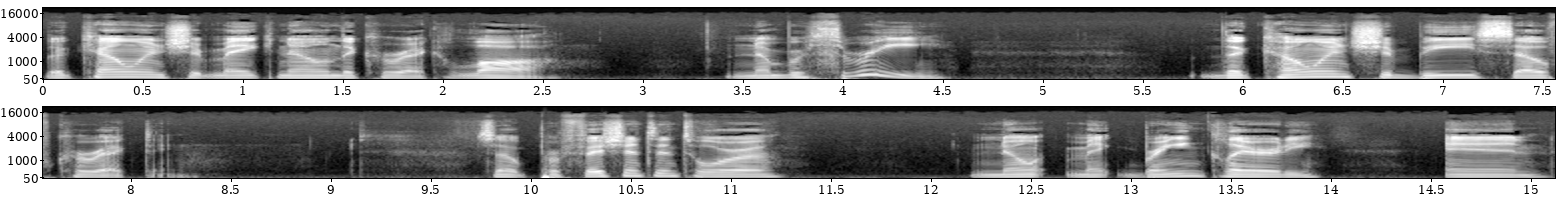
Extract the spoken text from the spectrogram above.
the Cohen should make known the correct law. Number three, the Cohen should be self-correcting. So proficient in Torah, no, make, bringing clarity, and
